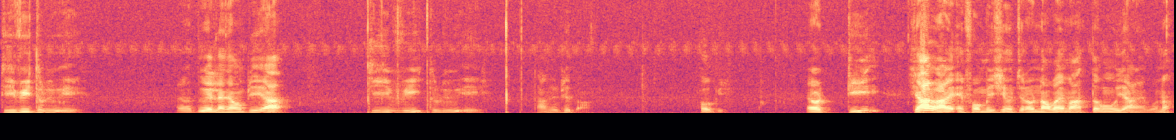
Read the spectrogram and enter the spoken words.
dvwa အဲ့တော့သူ့ရဲ့လမ်းကြောင်းအပြည့်က dvwa ဒါမျိုးဖြစ်သွားဟုတ်ပြီအဲ့တော့ဒီရလာတဲ့ information ကိုကျွန်တော်နောက်ပိုင်းမှာသုံးလို့ရတယ်ပေါ့နော်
